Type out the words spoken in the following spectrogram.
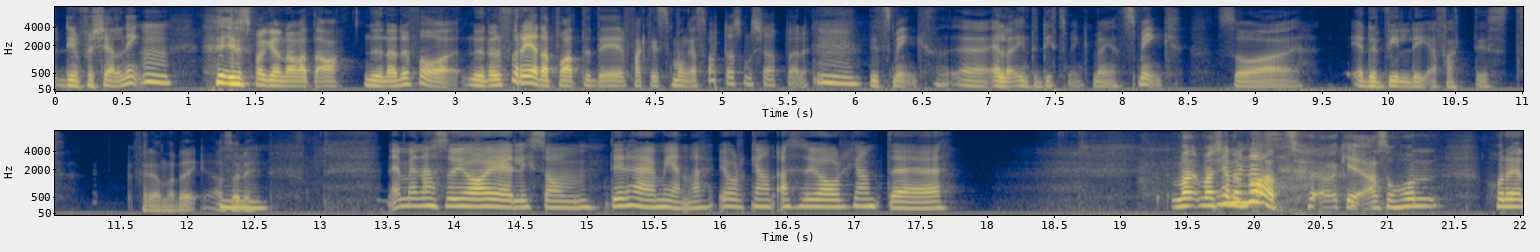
din försäljning? Mm. Just på grund av att, ja, nu när du får, nu när du får reda på att det är faktiskt många svarta som köper Mm. ditt smink, eh, eller inte ditt smink, men smink, så är du villig att faktiskt förändra dig. Alltså Mm. det, Nej men alltså jag är liksom, det är det här jag menar. Jag orkar alltså jag orkar inte. Man, man känner men bara alltså- att, okej, alltså hon, hon är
